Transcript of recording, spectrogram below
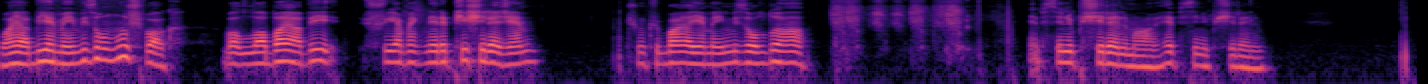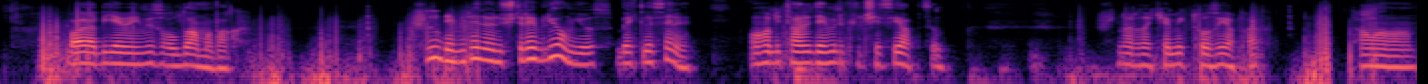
Baya bir yemeğimiz olmuş bak. Vallahi baya bir şu yemekleri pişireceğim. Çünkü baya yemeğimiz oldu ha. Hepsini pişirelim abi. Hepsini pişirelim. Baya bir yemeğimiz oldu ama bak. Şunu demire dönüştürebiliyor muyuz? Beklesene. Aha bir tane demir külçesi yaptım. Şunları da kemik tozu yapak. Tamam.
